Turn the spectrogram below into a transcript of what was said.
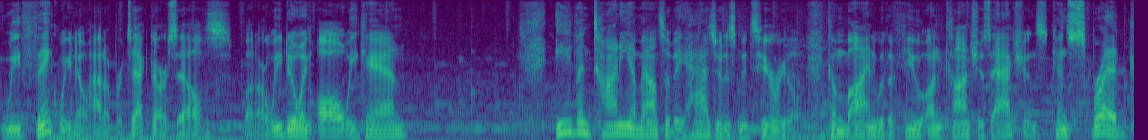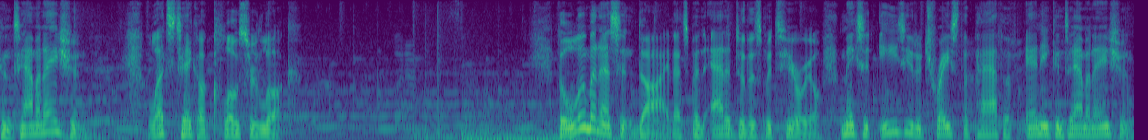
We think we know how to protect ourselves, but are we doing all we can? Even tiny amounts of a hazardous material, combined with a few unconscious actions, can spread contamination. Let's take a closer look. The luminescent dye that's been added to this material makes it easy to trace the path of any contamination.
